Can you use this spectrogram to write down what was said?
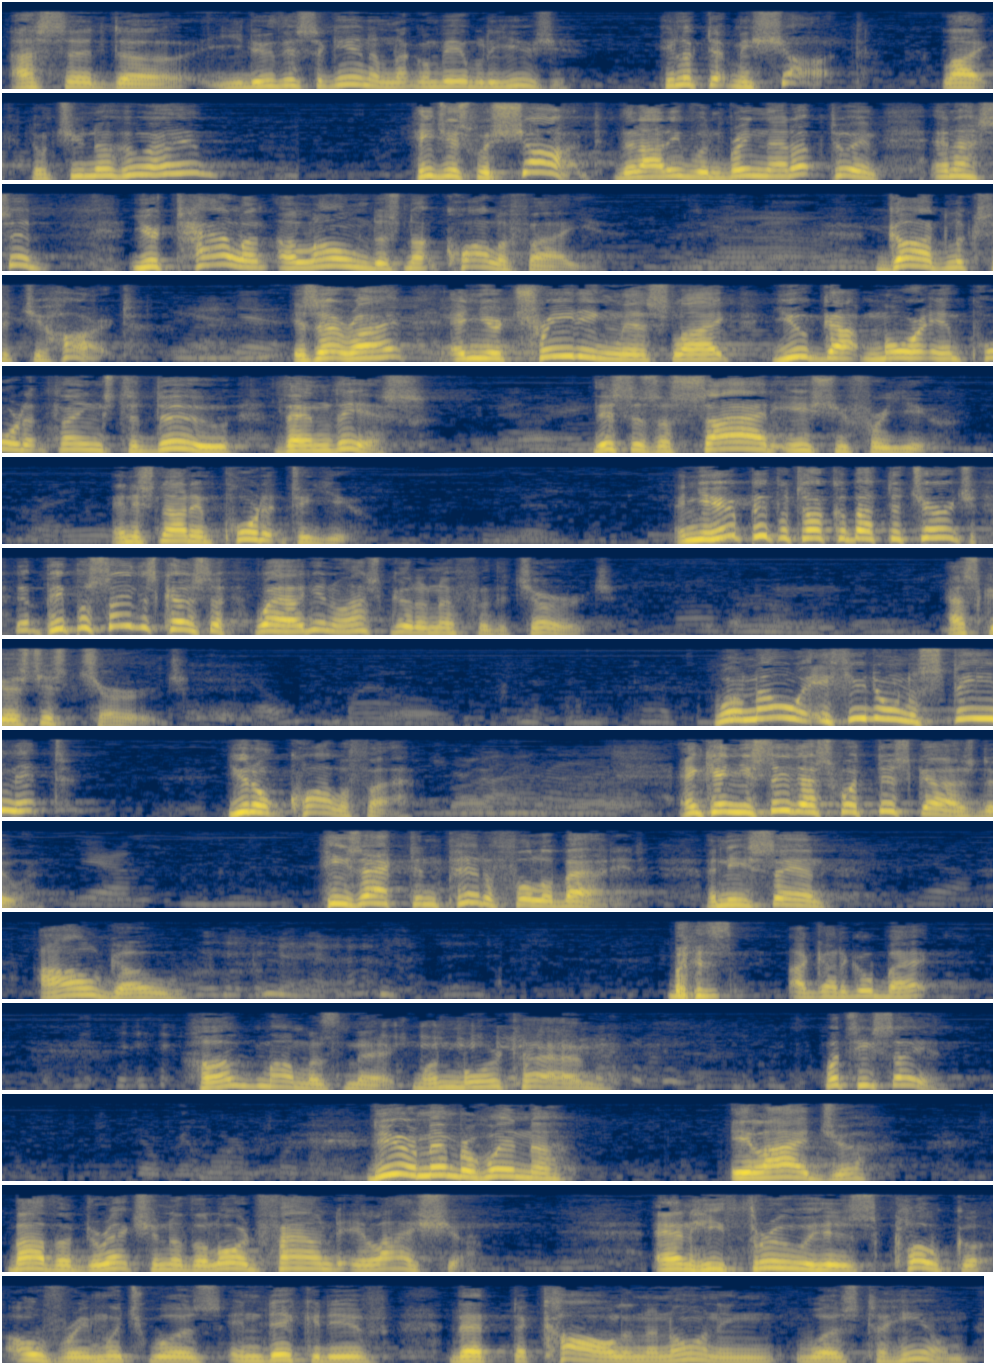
I said, uh, You do this again, I'm not going to be able to use you. He looked at me shocked, like, Don't you know who I am? He just was shocked that I'd even bring that up to him. And I said, Your talent alone does not qualify you. God looks at your heart. Is that right? And you're treating this like you've got more important things to do than this. This is a side issue for you. And it's not important to you. And you hear people talk about the church. People say this kind of stuff. Well, you know, that's good enough for the church. That's good. It's just church. Well, no, if you don't esteem it, you don't qualify. And can you see that's what this guy's doing? He's acting pitiful about it. And he's saying, I'll go. But I got to go back. Hug mama's neck one more time. What's he saying? Do you remember when uh, Elijah, by the direction of the Lord, found Elisha? And he threw his cloak over him, which was indicative that the call and anointing was to him.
